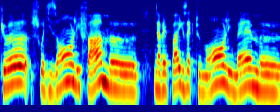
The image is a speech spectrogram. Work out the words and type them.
que, soi-disant, les femmes euh, n'avaient pas exactement les mêmes euh,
